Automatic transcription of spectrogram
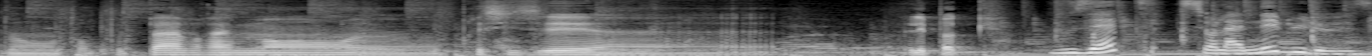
dont on peut pas vraiment euh, préciser euh, l'époque. Vous êtes sur la nébuleuse.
